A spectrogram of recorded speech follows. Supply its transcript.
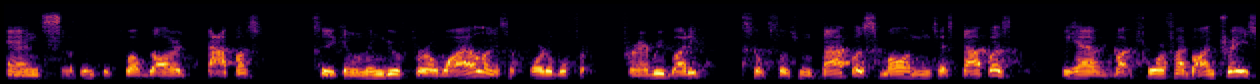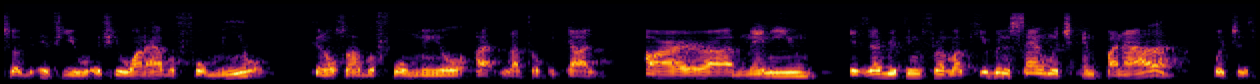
and seven to twelve dollar tapas, so you can linger for a while and it's affordable for for everybody. So so some tapas, small and medium sized tapas. We have about four or five entrees. So if you if you want to have a full meal, you can also have a full meal at La Tropical. Our uh, menu is everything from a Cuban sandwich empanada, which is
